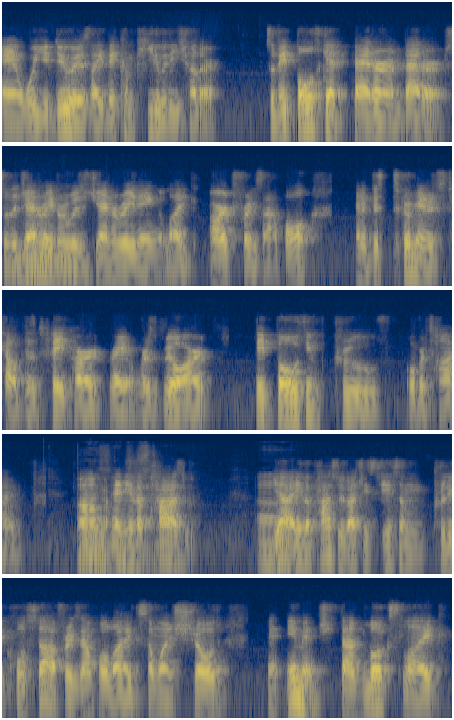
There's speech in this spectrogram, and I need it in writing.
and what you do is like they compete with each other. So they both get better and better. So the generator was generating like art, for example, and the discriminator to tell this is fake art, right, versus real art. They both improve over time. Um, and in the past, Uh, yeah, in the past we've actually seen some pretty cool stuff. For example, like someone showed an image that looks like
